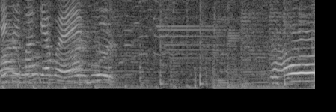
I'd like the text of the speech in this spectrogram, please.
Trái tim anh trao về em mươi. Ơi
